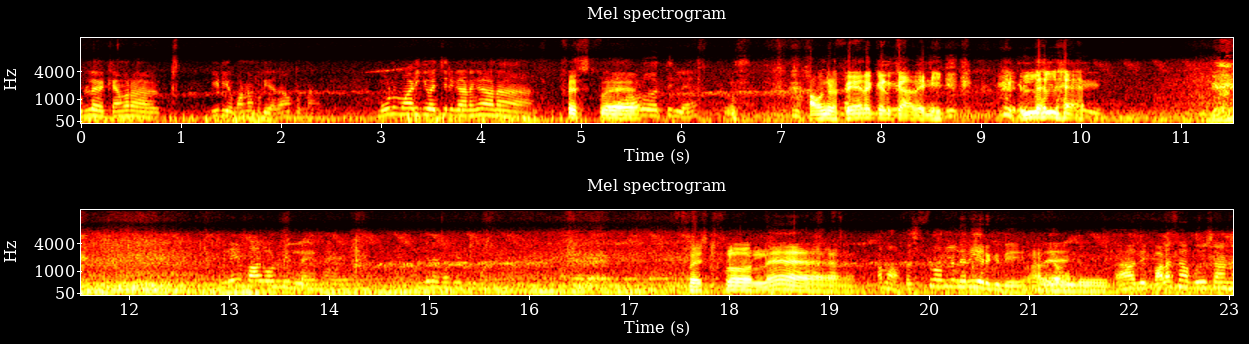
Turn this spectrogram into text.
உள்ள கேமரா வீடியோ பண்ண முடியாதா அப்படின்னா மூணு மாடிக்கு வச்சிருக்கானுங்க ஆனா ஃபர்ஸ்ட் அவ்வளவு வத்து இல்ல. அவங்களோட பேரை கெடுக்காத நீ. இல்ல இல்ல. இதுலயும் பார்க்க ஒண்ணும் இல்ல என்ன ஃபர்ஸ்ட் ஃப்ளோர்ல ஆமா ஃபர்ஸ்ட் ஃப்ளோர்ல நிறைய இருக்குது. அதாவது பழசா புதுசான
